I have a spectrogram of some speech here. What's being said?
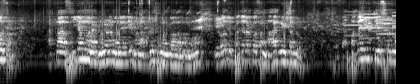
అవసరం. అట్లా సీఎం మనకు ఉండడం అనేది మన అదృష్టం అనుకోవాలి మనము ఈ రోజు ప్రజల కోసం అహర్నిశలు పదవి తీసుకున్న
